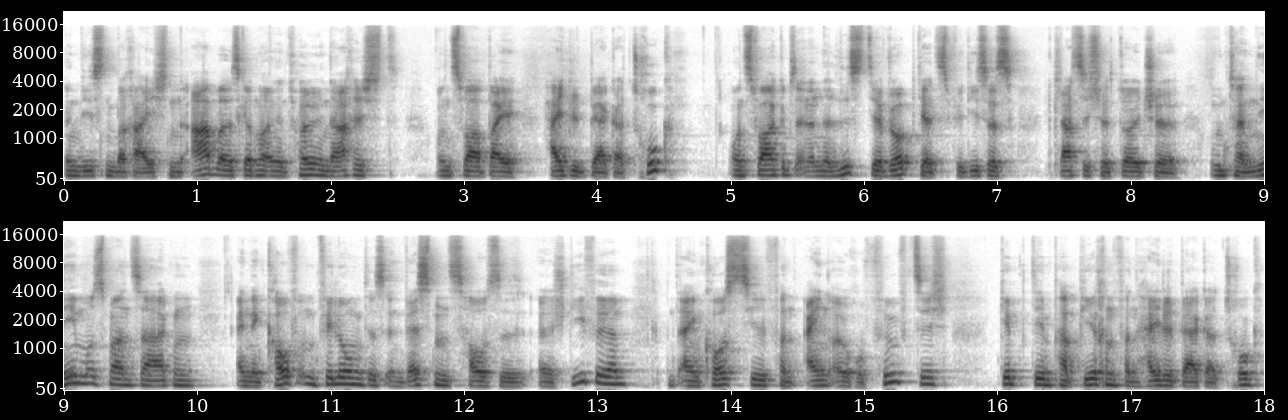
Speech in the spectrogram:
in diesen Bereichen. Aber es gab noch eine tolle Nachricht und zwar bei Heidelberger Druck. Und zwar gibt es einen Analyst, der wirbt jetzt für dieses klassische deutsche Unternehmen, muss man sagen, eine Kaufempfehlung des Investmentshauses äh, Stiefel mit einem Kursziel von 1,50 Euro gibt den Papieren von Heidelberger Druck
